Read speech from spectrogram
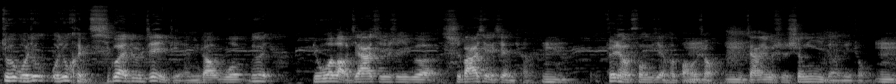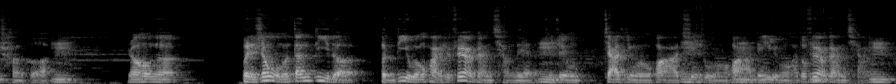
就我就我就很奇怪，就是这一点，你知道，我因为比如我老家其实是一个十八线县城，嗯非常封建和保守，嗯嗯。加上又是生意的那种嗯场合，嗯。然后呢，本身我们当地的本地文化也是非常非常强烈的，嗯。就这种家庭文化亲属文化邻里文化都非常非常强，嗯，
